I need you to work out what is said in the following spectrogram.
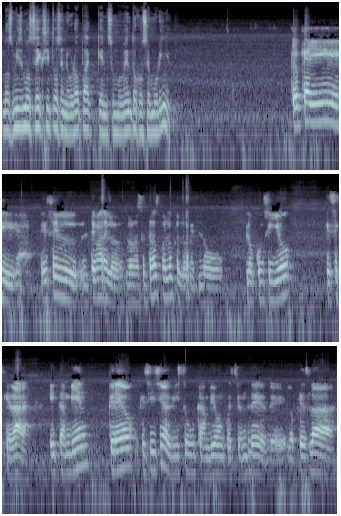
los mismos éxitos en Europa que en su momento José Mourinho. Creo que ahí es el, tema de los resultados, fue lo que lo, lo, consiguió que se quedara. Y también creo que sí se ha visto un cambio en cuestión de, lo que es la,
